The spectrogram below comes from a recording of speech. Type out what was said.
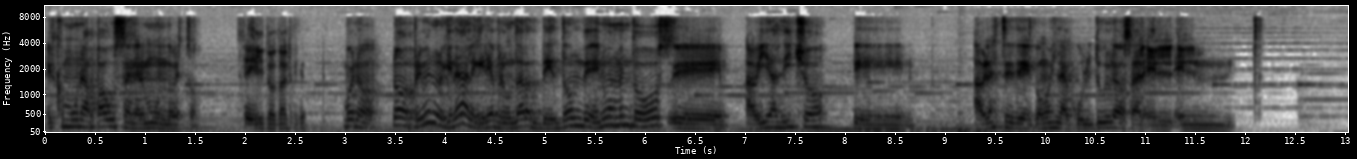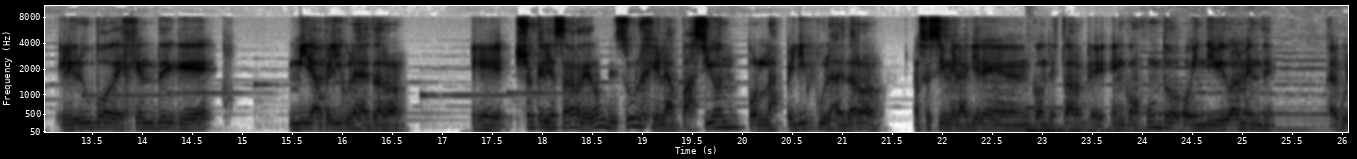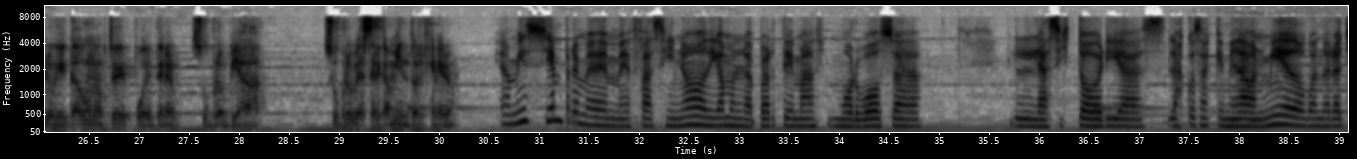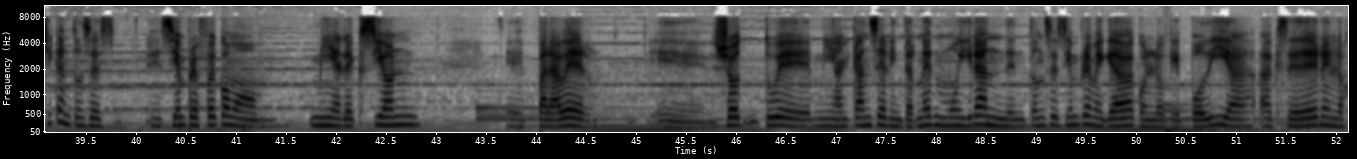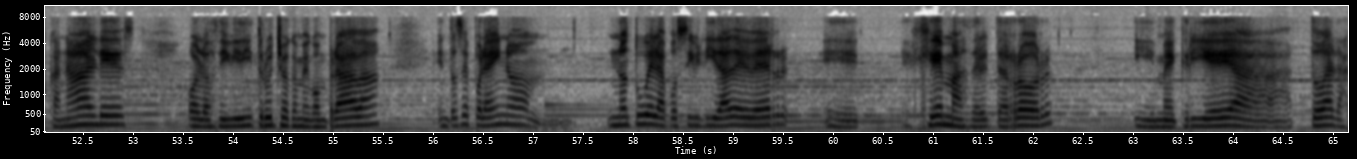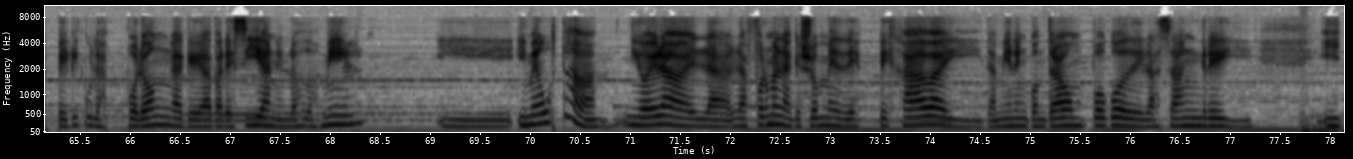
es como una pausa en el mundo esto. Sí, total. Bueno, no, primero que nada le quería preguntar de dónde, en un momento vos eh, habías dicho, eh, hablaste de cómo es la cultura, o sea, el, el, el grupo de gente que mira películas de terror. Eh, yo quería saber de dónde surge la pasión por las películas de terror. No sé si me la quieren contestar eh, en conjunto o individualmente. Calculo que cada uno de ustedes puede tener su propia su propio acercamiento al género. A mí siempre me, fascinó, digamos, la parte más morbosa, las historias, las cosas que me daban miedo cuando era chica, entonces eh, siempre fue como mi elección eh, para ver. Eh, yo tuve mi alcance al internet muy grande, entonces siempre me quedaba con lo que podía acceder en los canales o los DVD truchos que me compraba. Entonces por ahí no, no tuve la posibilidad de ver eh, gemas del terror y me crié a todas las películas poronga que aparecían en los 2000 y, me gustaba. Digo, era la, forma en la que yo me despejaba y también encontraba un poco de la sangre y,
